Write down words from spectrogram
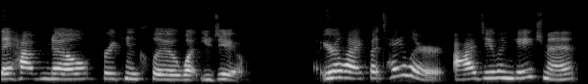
They have no freaking clue what you do. You're like, but Taylor, I do engagement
